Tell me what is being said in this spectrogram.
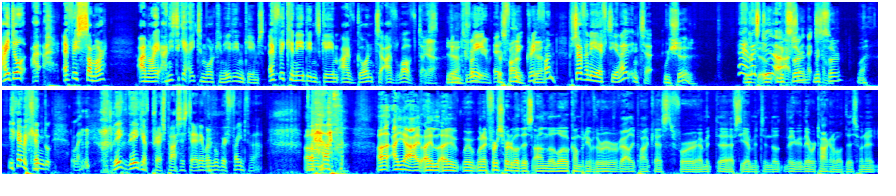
I don't. I, every summer, I'm like, I need to get out to more Canadian games. Every Canadians game I've gone to, I've loved. It's Yeah. been Yeah. It's fun great. game. It's fun, great, great yeah. fun. We should have an AFT and out into it. We should. Hey, let's do that actually next Mixler. Yeah, we can. they they give press passes to anyone. We'll be fine for that. Um, uh, yeah, I, I, I, when I first heard about this on the Loyal Company of the River Valley podcast for uh, FC Edmonton, they they were talking about this when it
